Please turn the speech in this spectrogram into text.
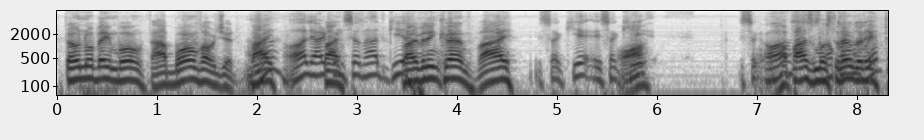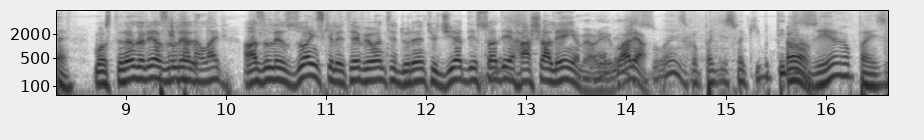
estão no bem bom. Tá bom, Valdir. Vai. Ah, olha, ar-condicionado aqui. ó. Vai brincando, vai. Isso aqui, é- isso aqui. Ó. Isso, O rapaz mostrando não ali, aguenta. Mostrando ali as, Quem tá as lesões que ele teve ontem durante o dia de só de racha lenha, meu amigo. Olha. Lesões, rapaz, isso aqui, vou te Ah. dizer, rapaz.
